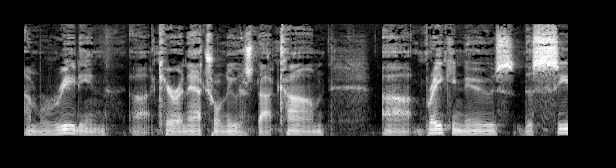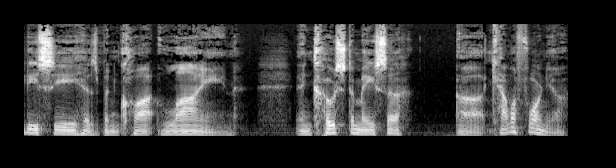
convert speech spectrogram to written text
I'm reading uh, CaraNaturalNews.com. Uh, breaking news the CDC has been caught lying. And Costa Mesa, uh, California,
